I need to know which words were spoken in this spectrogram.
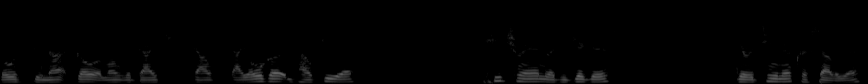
Those do not go along with Di Di Dialga and Palkia. Heatran, Regigigas, Giratina, Cresselia,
